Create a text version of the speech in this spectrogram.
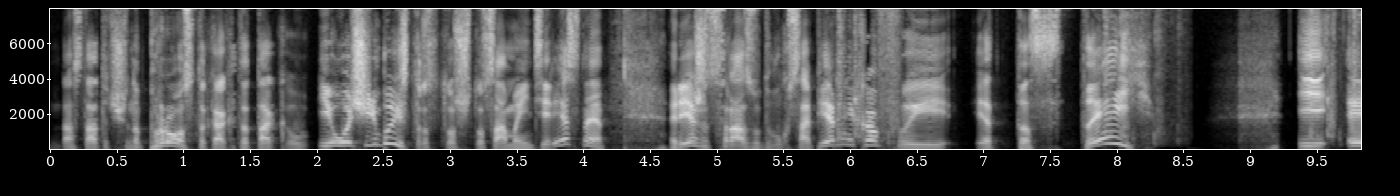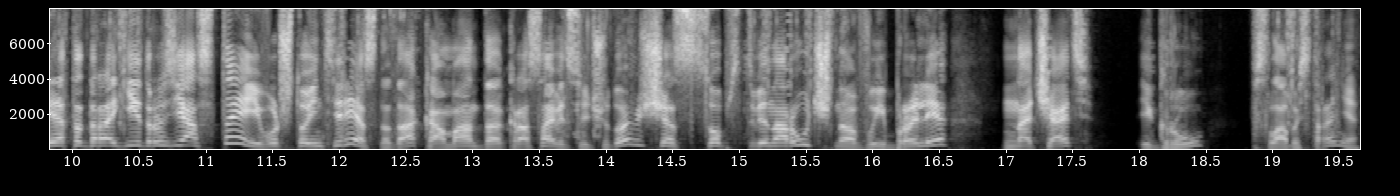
достаточно просто как-то так и очень быстро, то, что самое интересное. Режет сразу двух соперников, и это Стей. И это, дорогие друзья, Стей. Вот что интересно, да, команда Красавицы и Чудовища собственноручно выбрали начать игру в слабой стороне.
